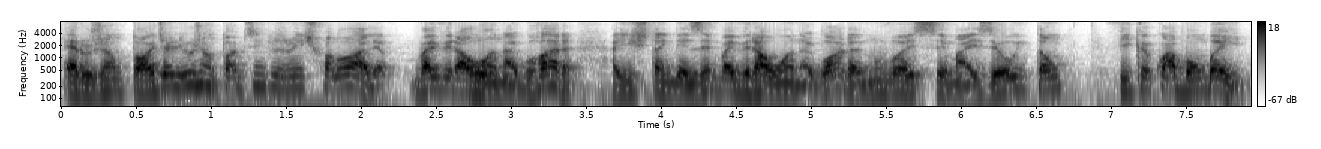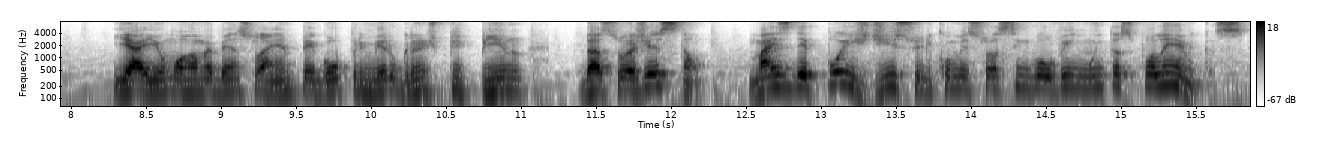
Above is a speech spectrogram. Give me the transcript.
era o Jean Todt ali, o Jean Todt simplesmente falou, olha, vai virar o ano agora, a gente está em dezembro, vai virar o ano agora, não vai ser mais eu, então fica com a bomba aí. E aí o Mohamed Ben Sulayem pegou o primeiro grande pepino da sua gestão. Mas depois disso ele começou a se envolver em muitas polêmicas.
